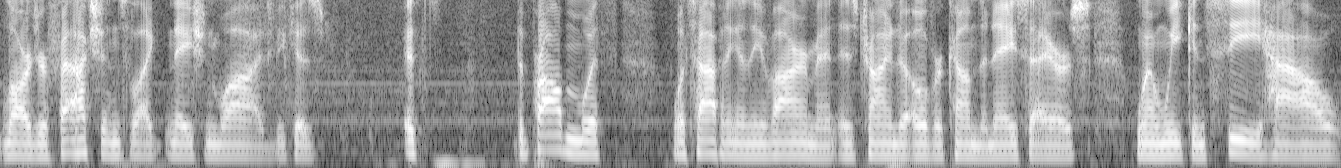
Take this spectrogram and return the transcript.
larger factions like nationwide. Because it's the problem with what's happening in the environment is trying to overcome the naysayers when we can see how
